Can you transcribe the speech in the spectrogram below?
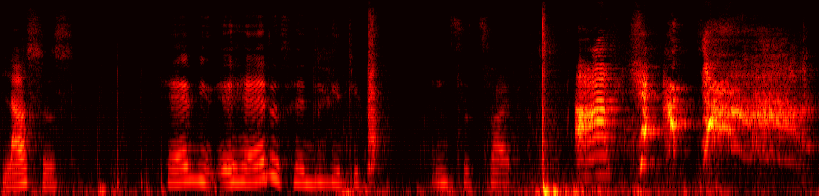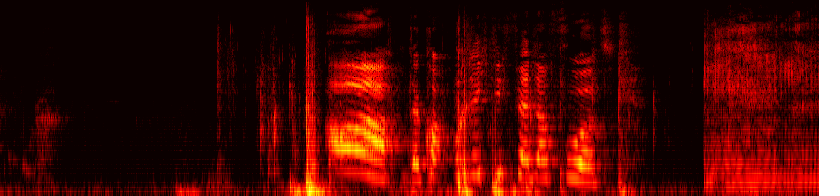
Lass es. Hä, wie, äh, hä, das Handy geht die ganze Zeit. Ah, Oh, da kommt ein richtig fetter Furz.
